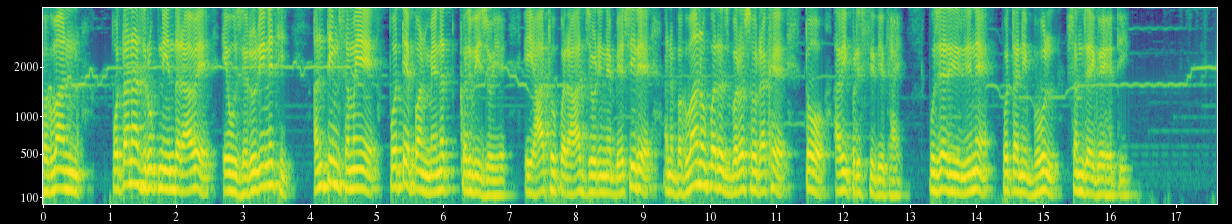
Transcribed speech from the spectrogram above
ભગવાન પોતાના જ રૂપની અંદર આવે એવું જરૂરી નથી. અંતિમ સમયે પોતે પણ મહેનત કરવી જોઈએ. એ હાથ ઉપર હાથ જોડીને બેસી રહે અને ભગવાન ઉપર જ ભરોસો રાખે તો આવી પરિસ્થિતિ થાય. પૂજારીજીને પોતાની ભૂલ સમજાઈ ગઈ હતી.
